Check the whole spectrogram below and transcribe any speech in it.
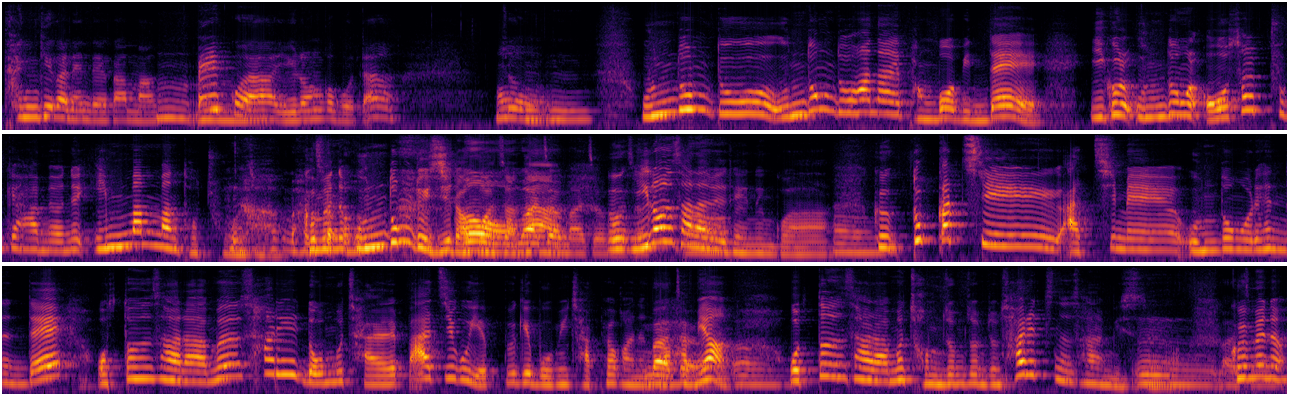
단기간에 내가 막뺄 음, 거야 이런 거보다 좀 어. 음. 운동도 운동도 하나의 방법인데 이걸 운동을 어설프게 하면 은 입맛만 더 좋아져. 맞아. 그러면은 운동되지라고 어, 하잖아. 맞아, 맞아, 어, 맞아. 이런 사람이 어. 되는 거야. 어. 그 똑같이 아침에 운동을 했는데 어떤 사람은 살이 너무 잘 빠지고 예쁘게 몸이 잡혀가는가 맞아요. 하면 어. 어떤 사람은 점점 점점 살이 찌는 사람이 있어요. 음. 그러면은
